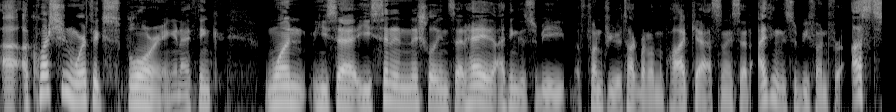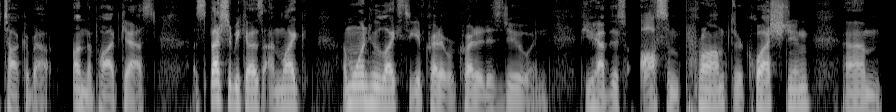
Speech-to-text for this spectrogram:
uh, a question worth exploring. And I think one he said he sent it initially and said hey i think this would be fun for you to talk about on the podcast. And i said i think this would be fun for us to talk about on the podcast especially because i'm like i'm one who likes to give credit where credit is due. And if you have this awesome prompt or question um,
